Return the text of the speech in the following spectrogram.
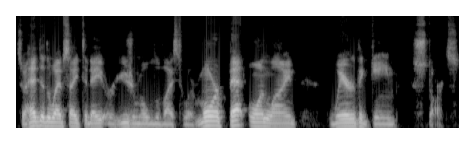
So head to the website today or use your mobile device to learn more. Bet Online, where the game starts.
